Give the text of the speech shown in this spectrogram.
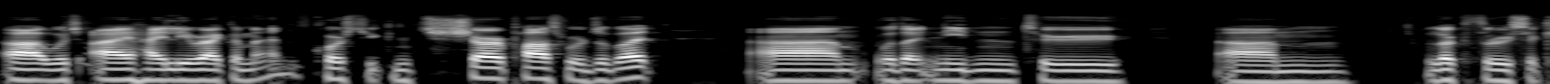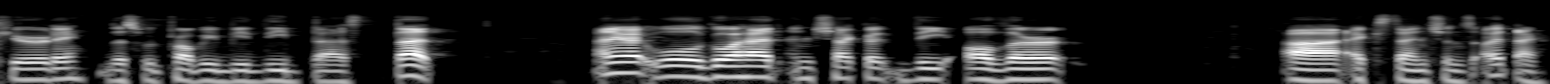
uh, which I highly recommend. Of course, you can share passwords about um, without needing to um, look through security. This would probably be the best bet. Anyway, we'll go ahead and check out the other uh, extensions out there.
